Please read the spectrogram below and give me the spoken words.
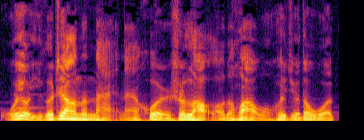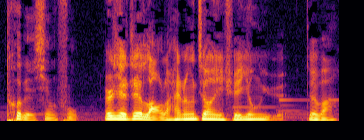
我有一个这样的奶奶或者是姥姥的话，我会觉得我特别幸福。而且这姥姥还能教你学英语，对吧？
